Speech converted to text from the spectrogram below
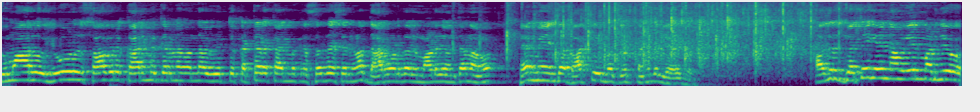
ಸುಮಾರು ಏಳು ಸಾವಿರ ಕಾರ್ಮಿಕರನ್ನ ನಾವು ಇವತ್ತು ಕಟ್ಟಡ ಕಾರ್ಮಿಕರ ಸದಸ್ಯರನ್ನ ಧಾರವಾಡದಲ್ಲಿ ಮಾಡಿದೆವು ಅಂತ ನಾವು ಹೆಮ್ಮೆಯಿಂದ ಬಾಕಿ ಮತ್ತು ತಂಡದಲ್ಲಿ ಹೇಳಿದೆವು ಅದ್ರ ಜೊತೆಗೆ ನಾವು ಏನು ಮಾಡಿದೆವು?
